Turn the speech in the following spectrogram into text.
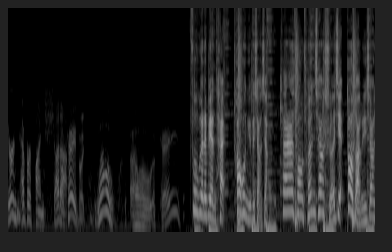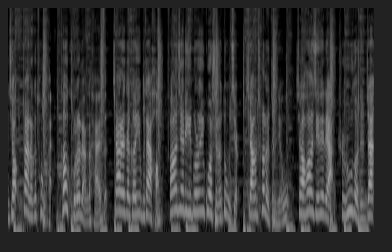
You're never fine. Shut up. Okay, but whoa. ok 富贵的变态超乎你的想象。三人从唇枪舌剑到短兵相交战了个痛快可苦了两个孩子。家里的隔音不太好房间里不容易过审的动静响彻了整间屋。小黄姐弟俩是如坐针毡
